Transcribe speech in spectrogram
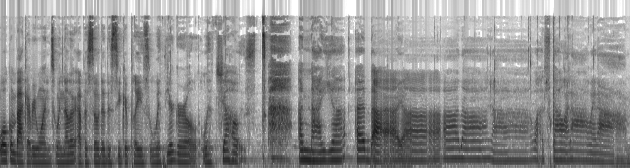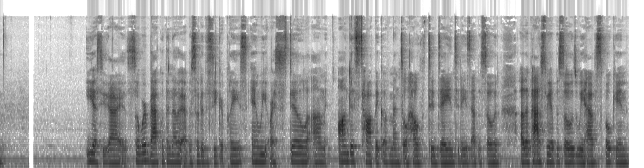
Welcome back, everyone, to another episode of The Secret Place with your girl, with your host, Anaya, Anaya, Anaya. What's going on? Yes, you guys. So we're back with another episode of The Secret Place, and we are still um, on this topic of mental health today. In today's episode, uh, the past three episodes, we have spoken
